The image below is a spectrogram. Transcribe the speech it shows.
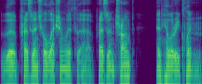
the presidential election with uh, President Trump and Hillary Clinton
